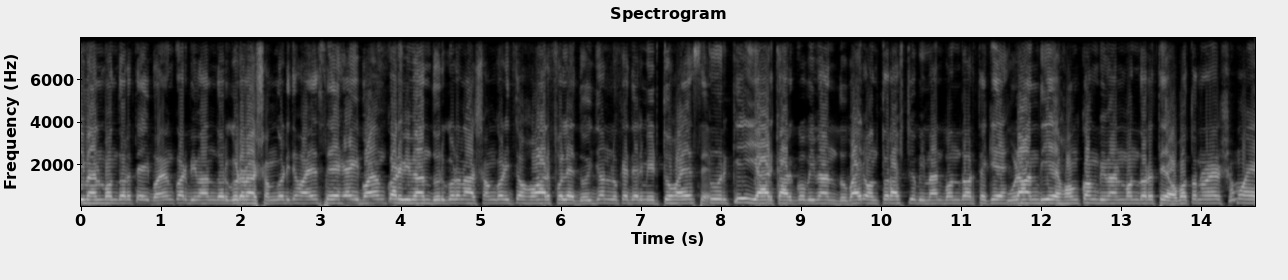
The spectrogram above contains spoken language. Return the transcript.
বিমানবন্দরতে এই ভয়ঙ্কর বিমান দুর্ঘটনা সংঘটিত হয়েছে। এই ভয়ঙ্কর বিমান দুর্ঘটনা সংঘটিত হওয়ার ফলে দুইজন লোকেদের মৃত্যু হয়েছে। তুর্কি ইয়ার কার্গো বিমান দুবাইয়ের অন্তরাষ্ট্রীয় বিমানবন্দর থেকে উড়ান দিয়ে হংকং বিমানবন্দরেতে অবতরণের সময়ে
